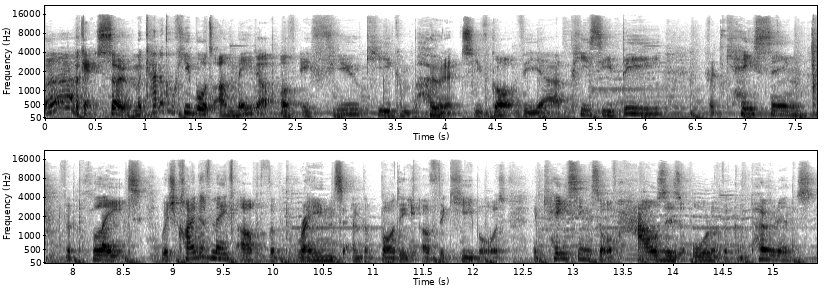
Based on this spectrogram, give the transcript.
Ah. Okay, so mechanical keyboards are made up of a few key components. You've got the uh, PCB, the casing, the plate, which kind of make up the brains and the body of the keyboard. The casing sort of houses all of the components,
